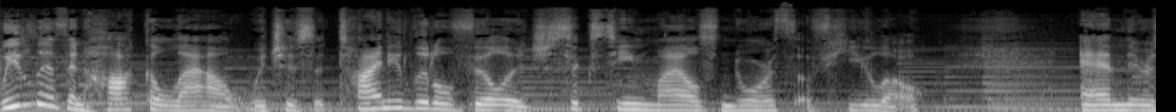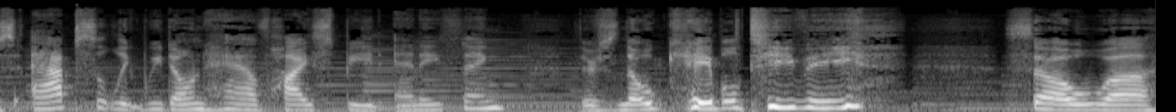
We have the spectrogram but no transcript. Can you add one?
We live in Hakalau, which is a tiny little village 16 miles north of Hilo. And there's absolutely, we don't have high speed anything. There's no cable TV. So, uh,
